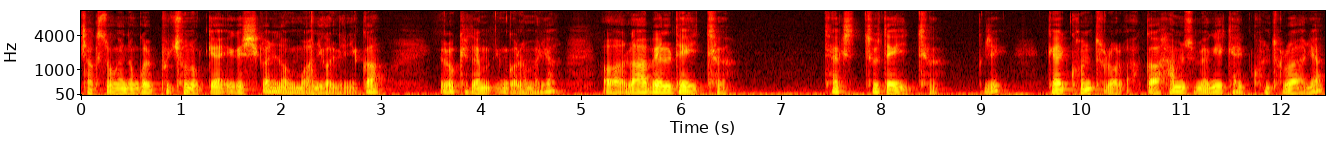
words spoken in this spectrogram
작성해 놓은 걸 붙여놓게. 이게 시간이 너무 많이 걸리니까 이렇게 된 거란 말이야. 어, 라벨 데이트 텍스트 데이트 그지? get control. 아까 함수명이 get control 아니야?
